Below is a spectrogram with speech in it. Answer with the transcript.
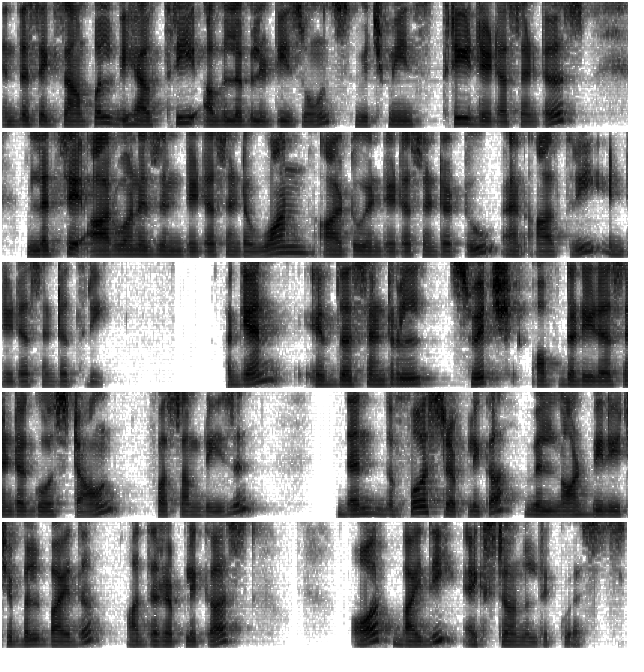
in this example, we have three availability zones, which means three data centers. Let's say R1 is in data center 1, R2 in data center 2, and R3 in data center 3. Again, if the central switch of the data center goes down for some reason, then the first replica will not be reachable by the other replicas or by the external requests.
